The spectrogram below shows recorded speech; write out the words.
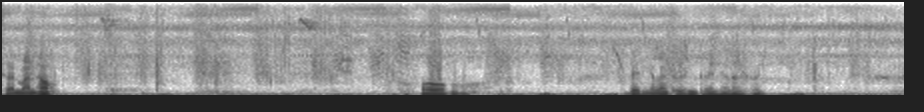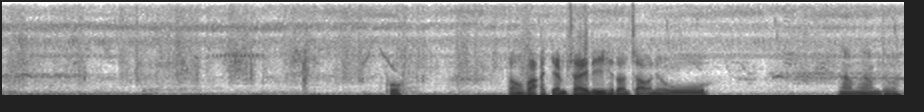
ส่วนมันเฮาโอ้เป็นกำลังขึ้นเป็นกำลังขึ้นโอ้ต้ องฝ่าแจ่มใสดีตอนเช้าเนี่ยโอ้งามงามๆทุกคน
